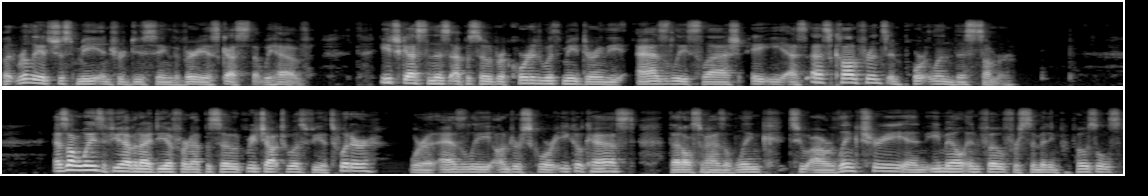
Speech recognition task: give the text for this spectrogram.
but really it's just me introducing the various guests that we have. Each guest in this episode recorded with me during the ASLE slash AESS conference in Portland this summer. As always, if you have an idea for an episode, reach out to us via Twitter. We're at ASLE underscore EcoCast. That also has a link to our link tree and email info for submitting proposals.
